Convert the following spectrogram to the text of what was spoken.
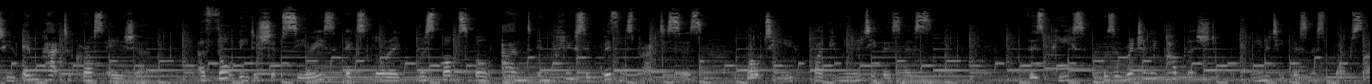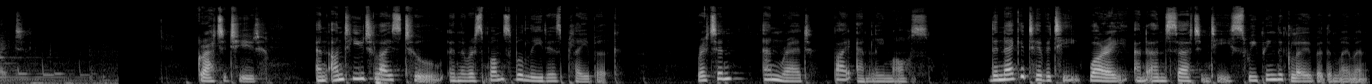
to Impact Across Asia, a thought leadership series exploring responsible and inclusive business practices brought to you by Community Business. This piece was originally published on the Community Business website. Gratitude, an underutilized tool in the Responsible Leaders Playbook. Written and read by Emily Moss. The negativity, worry, and uncertainty sweeping the globe at the moment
